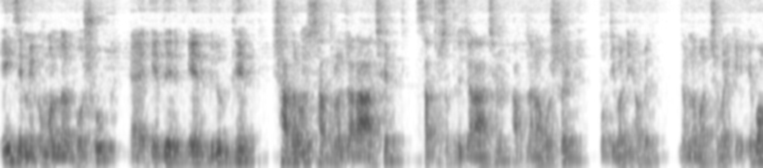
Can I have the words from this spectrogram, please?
এই যে মেঘমল্লার বসু এদের, এর বিরুদ্ধে সাধারণ ছাত্র যারা আছেন, ছাত্রছাত্রী যারা আছেন, আপনারা অবশ্যই প্রতিবাদী হবেন। ধন্যবাদ সবাইকে। এবং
